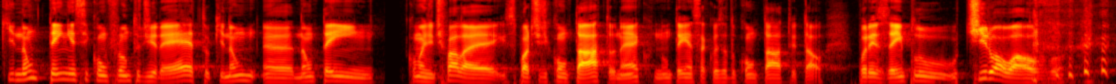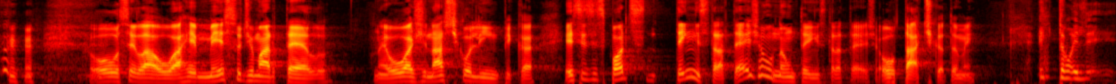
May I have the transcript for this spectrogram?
que não têm esse confronto direto, que não, eh, não tem, como a gente fala, é esporte de contato, né? Não tem essa coisa do contato e tal. Por exemplo, o tiro ao alvo. Ou, sei lá, o arremesso de martelo. né? ou a ginástica olímpica. Esses esportes têm estratégia ou não têm estratégia? Ou tática também? Então, ele,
